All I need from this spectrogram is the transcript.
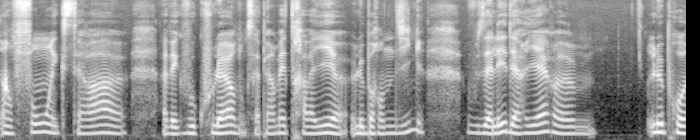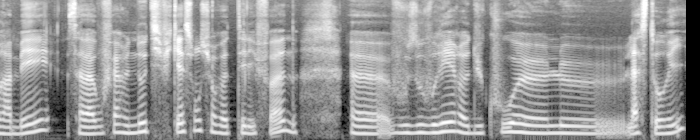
un, fond, etc., avec vos couleurs, donc ça permet de travailler le branding, vous allez derrière le programmer, ça va vous faire une notification sur votre téléphone, euh, vous ouvrir euh, du coup euh, le, la story,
